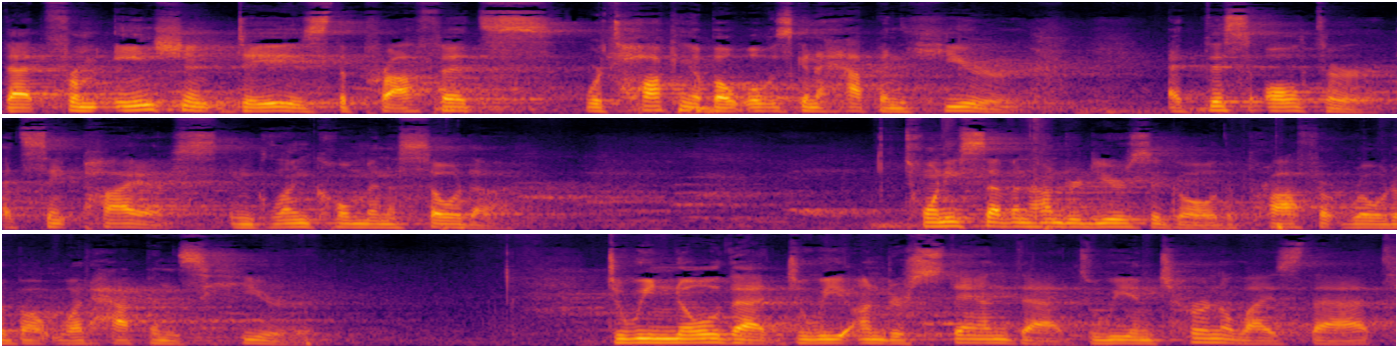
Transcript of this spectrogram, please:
That from ancient days, the prophets were talking about what was going to happen here at this altar at St. Pius in Glencoe, Minnesota. 2,700 years ago, the prophet wrote about what happens here. Do we know that? Do we understand that? Do we internalize that?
